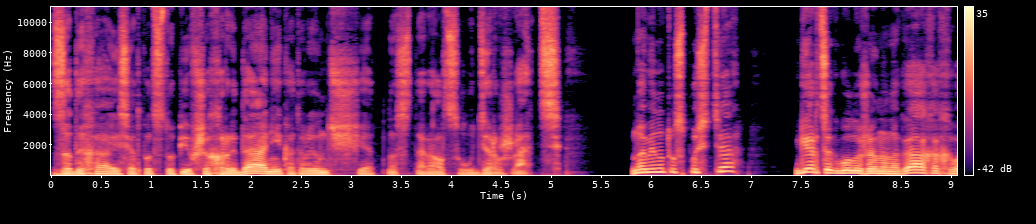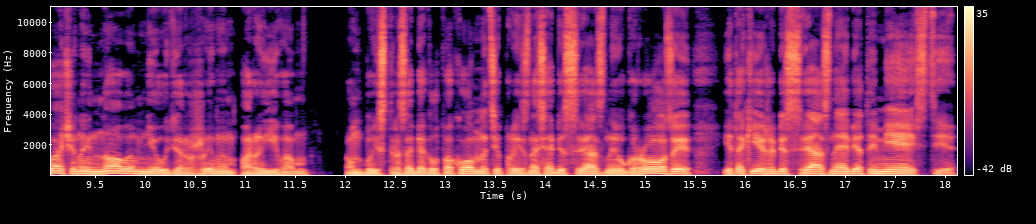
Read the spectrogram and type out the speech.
задыхаясь от подступивших рыданий, которые он тщетно старался удержать. Но минуту спустя герцог был уже на ногах, охваченный новым неудержимым порывом — он быстро забегал по комнате, произнося бессвязные угрозы и такие же бессвязные обеты мести.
